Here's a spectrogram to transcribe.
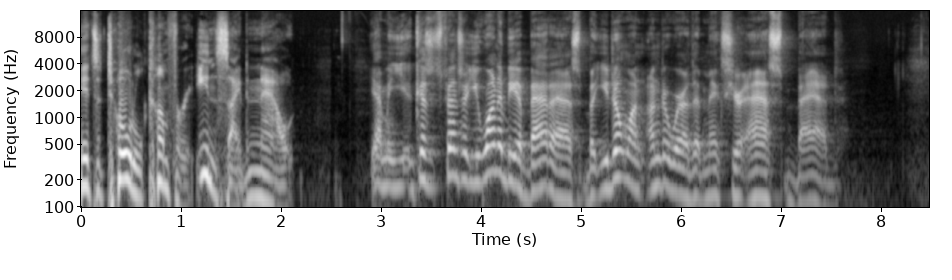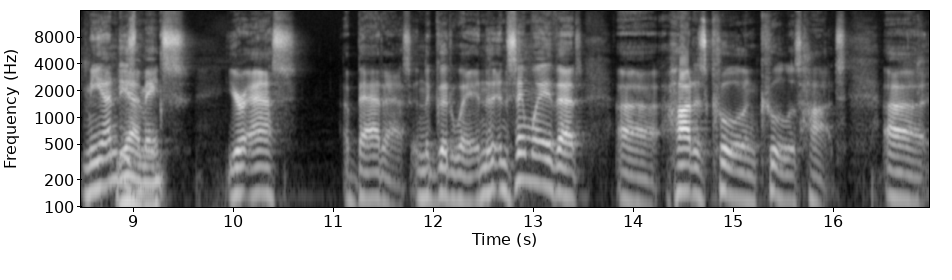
It's a total comfort, inside and out. Yeah, I mean, because Spencer, you want to be a badass, but you don't want underwear that makes your ass bad. MeUndies Yeah, man. makes your ass a badass in the good way, in the, in the same way that uh, hot is cool and cool is hot. Uh,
